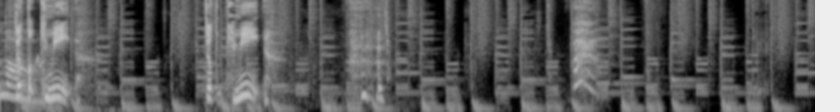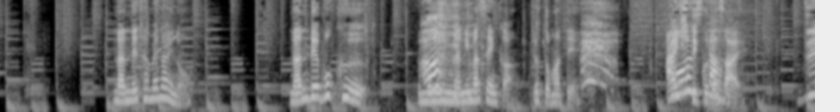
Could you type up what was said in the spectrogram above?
べるな。ちょっと君。ちょっと君。なんで食べないの？なんで僕のものになりませんか？ちょっと待って。愛してください。全然。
